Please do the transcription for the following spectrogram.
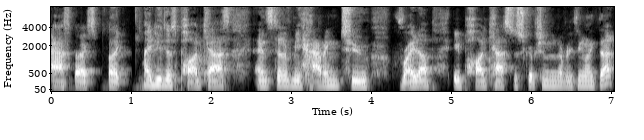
aspects. Like I do this podcast, instead of me having to write up a podcast description and everything like that,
